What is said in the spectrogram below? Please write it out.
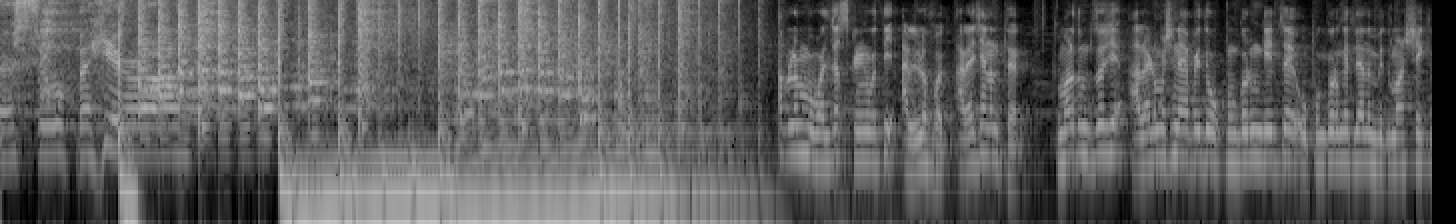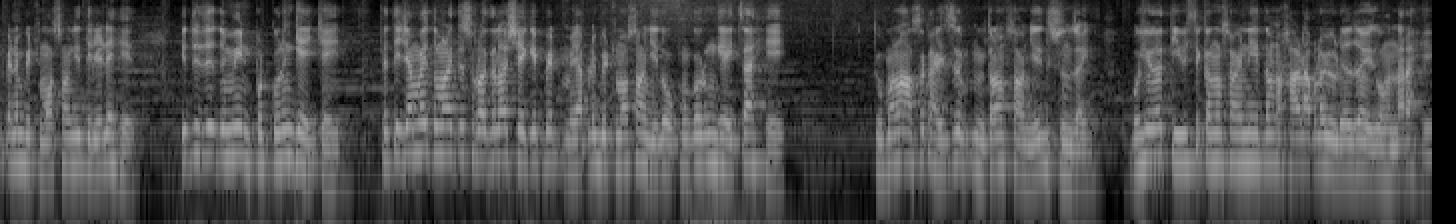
Your superhero. आपल्या मोबाईलच्या स्क्रीनवरती आलेलो होत आल्याच्यानंतर तुम्हाला तुमचं जे अलर्ट मशीन ॲप आहे ते ओपन करून घ्यायचं आहे ओपन करून घेतल्यानंतर मी तुम्हाला शेक पेन बिटमॉस जे दिलेले आहेत ते तिथे तुम्ही इनपुट करून घ्यायचे आहेत. तर त्याच्यामध्ये तुम्हाला ते सुरुवातीला शेक पेट म्हणजे आपले बिटमॉस सॉंग जे ओपन करून घ्यायचं आहे. तुम्हाला असं काहीच मित्रांनो सॉंग जे दिसून जाईल. बघू शकता तेवीस सेकंद सॉंगने एकदम हार्ड आपला व्हिडिओ जो आहे तो होणार आहे.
